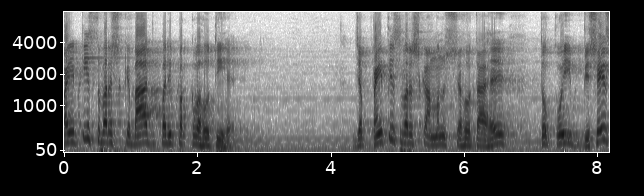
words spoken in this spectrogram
35 वर्ष के बाद परिपक्व होती है। जब 35 वर्ष का मनुष्य होता है तो कोई विशेष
